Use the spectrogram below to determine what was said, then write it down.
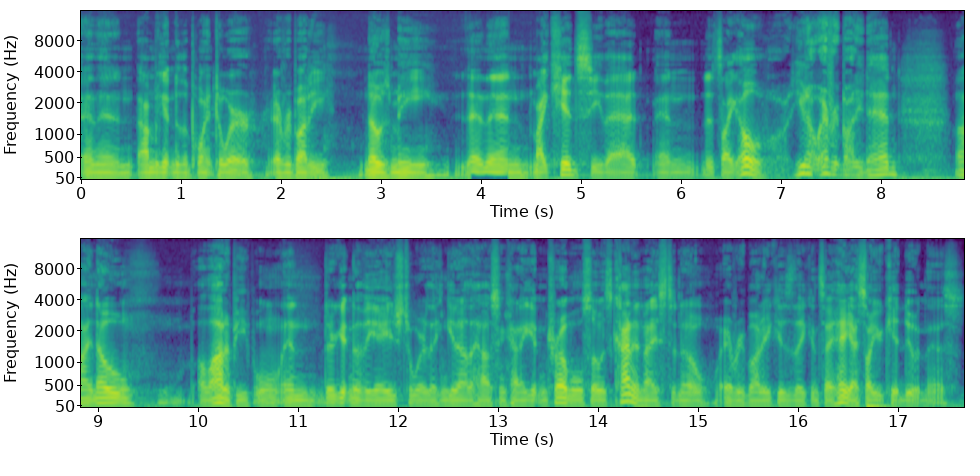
and then I'm getting to the point to where everybody knows me, and then my kids see that, and it's like, oh, you know everybody, Dad. Well, I know a lot of people, and they're getting to the age to where they can get out of the house and kind of get in trouble. So it's kind of nice to know everybody because they can say, "Hey, I saw your kid doing this,"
